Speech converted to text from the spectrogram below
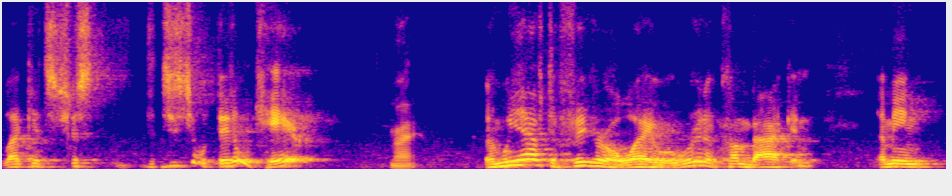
like it's just, just they don't care. Right. And we have to figure a way where we're going to come back and, I mean,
